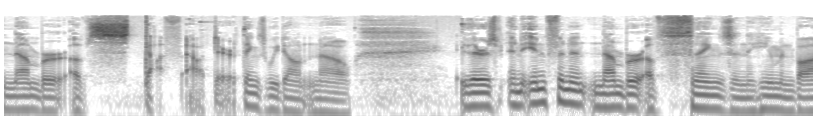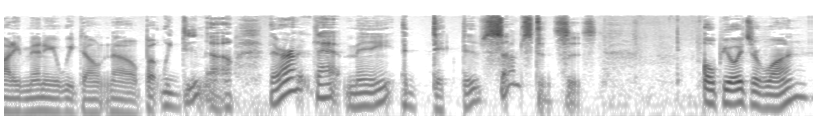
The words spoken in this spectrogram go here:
number of stuff out there, things we don't know. There's an infinite number of things in the human body, many we don't know, but we do know there aren't that many addictive substances. Opioids are one.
